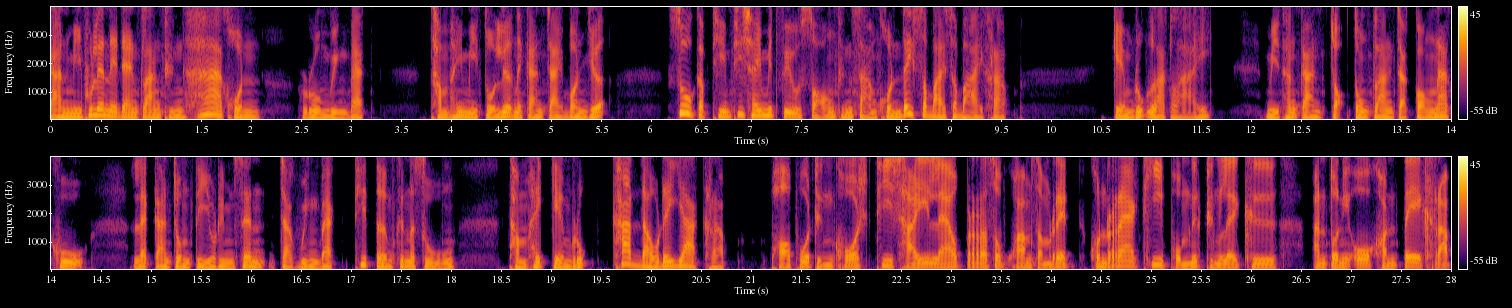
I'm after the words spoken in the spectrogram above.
การมีผู้เล่นในแดนกลางถึง 5 คน รวมวิงแบ็กทำให้มีตัวเลือกในการจ่ายบอลเยอะ สู้กับทีมที่ใช้มิดฟิลด์2-3คนได้สบายๆครับ เกมรุกหลากหลาย มีทั้งการเจาะตรงกลางจากกองหน้าคู่ และการโจมตีริมเส้นจากวิงแบ็กที่เติมขึ้นมาสูงทำให้เกมรุกคาดเดาได้ยากครับ พอพูดถึงโค้ชที่ใช้แล้วประสบความสำเร็จ คนแรกที่ผมนึกถึงเลยคืออันโตนิโอ คอนเต้ครับ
